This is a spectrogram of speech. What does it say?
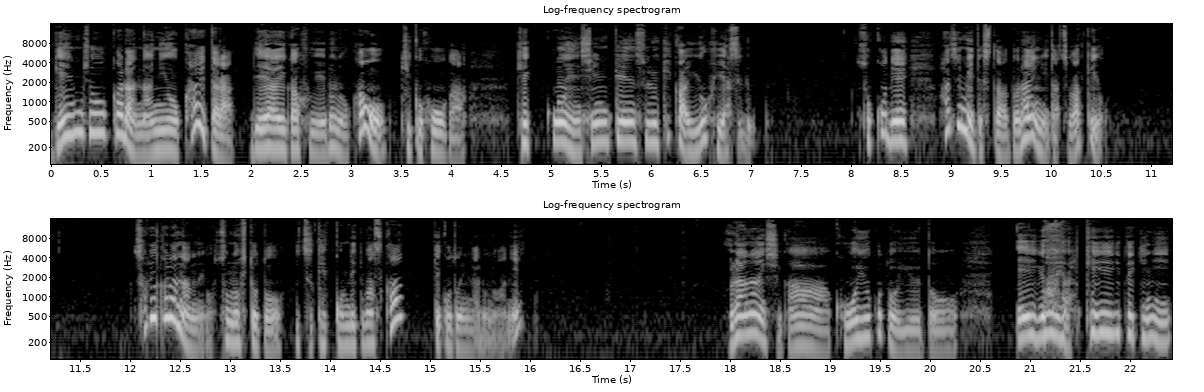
現状から何を変えたら出会いが増えるのかを聞く方が結婚へ進展する機会を増やせる。そこで初めてスタートラインに立つわけよ。それからなのよその人といつ結婚できますかってことになるのはね占い師がこういうことを言うと営業や経営的に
